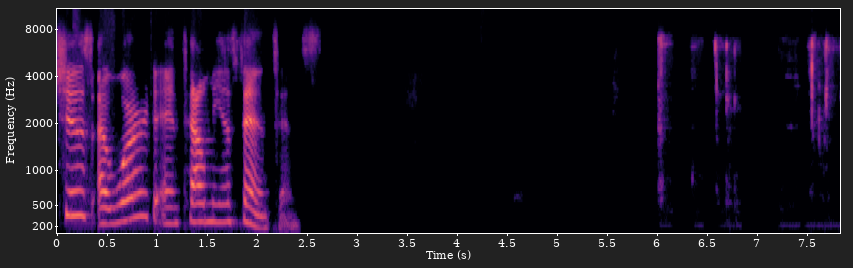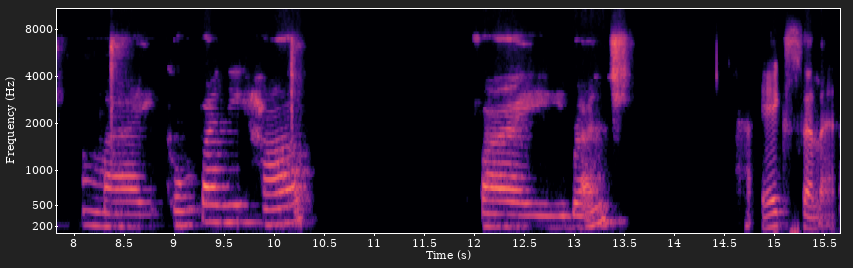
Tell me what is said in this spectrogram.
Choose a word and tell me a sentence. My company have five branch. Excellent.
